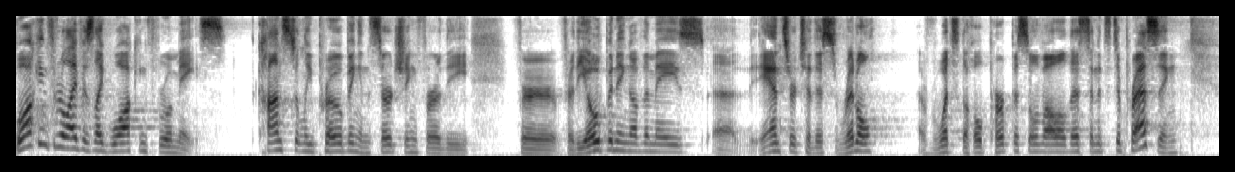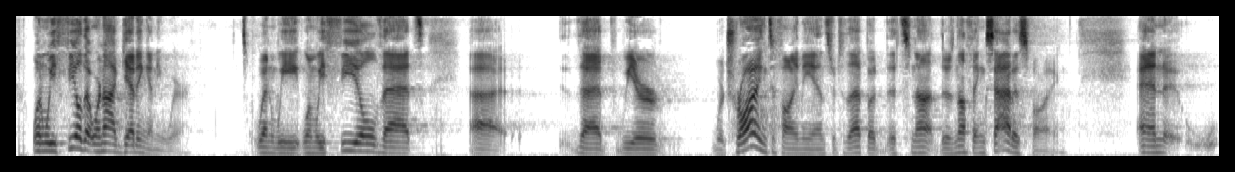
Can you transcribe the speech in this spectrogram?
Walking through life is like walking through a maze, constantly probing and searching for the for for the opening of the maze, uh, the answer to this riddle of what's the whole purpose of all of this, and it's depressing when we feel that we're not getting anywhere. When we when we feel that uh, that we are we're trying to find the answer to that, but it's not, there's nothing satisfying. And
